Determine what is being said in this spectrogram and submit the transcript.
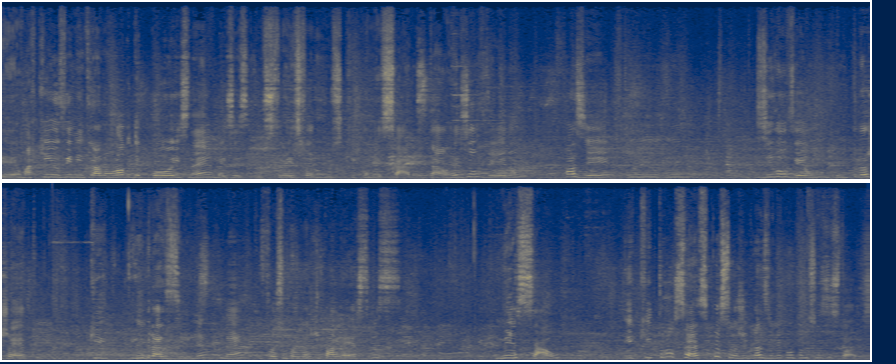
é, o Marquinho e o Vini entraram logo depois, né? Mas os três foram os que começaram e tal, resolveram fazer um, um- desenvolver um, um projeto que em Brasília, né? Que fosse um projeto de palestras mensal e que trouxesse pessoas de Brasília contando suas histórias.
